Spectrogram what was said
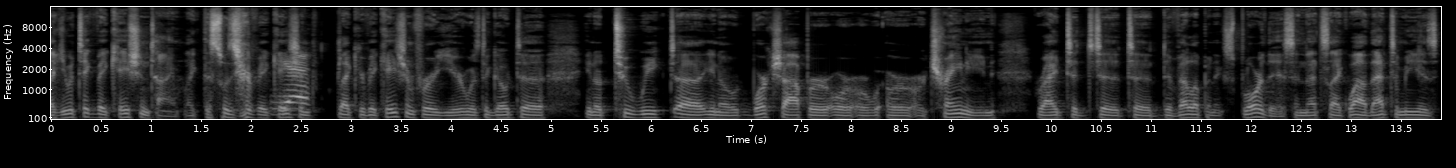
like you would take vacation time. Like this was your vacation, yes. like your vacation for a year was to go to, you know, two week, uh, you know, workshop or, or, or, or, or training, right. To, to, to develop and explore this. And that's like, wow, that to me is,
